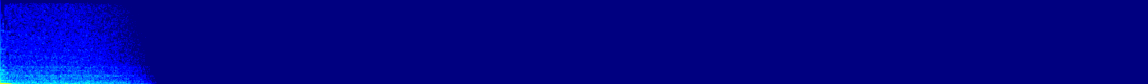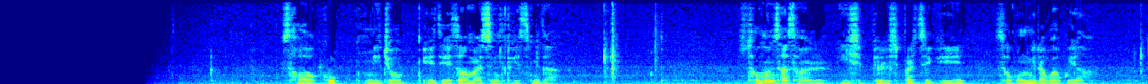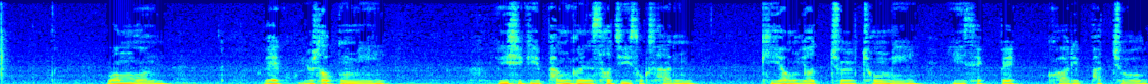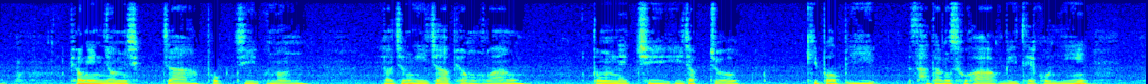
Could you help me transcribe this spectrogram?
서국미족에 대해서 말씀드리겠습니다. 소문사설 20편 18세기 서국미라고 하고요. 원문 외국 유서국미 의식이 방근 서지 속산 기형 여출 총미 이색백 과립파축 평인 염식자 복지 운운 여증이자 병왕 동래취 이작주 기법이 사당수화 미대곤이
